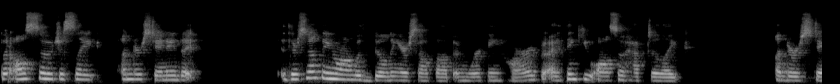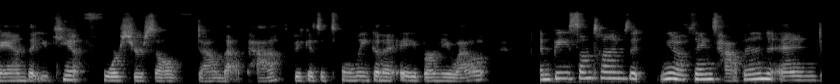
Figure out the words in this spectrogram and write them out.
but also just like understanding that there's nothing wrong with building yourself up and working hard. But I think you also have to like understand that you can't force yourself down that path because it's only going to A, burn you out. And B, sometimes it, you know, things happen and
